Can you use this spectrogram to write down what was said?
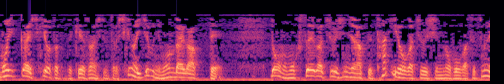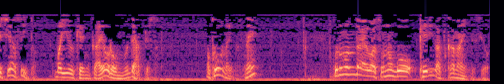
もう一回式を立てて計算してみたら、式の一部に問題があって、どうも木星が中心じゃなくて太陽が中心の方が説明しやすいと、まいう見解を論文で発表したと。ま、こうなりますね。この問題はその後、けりがつかないんですよ。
